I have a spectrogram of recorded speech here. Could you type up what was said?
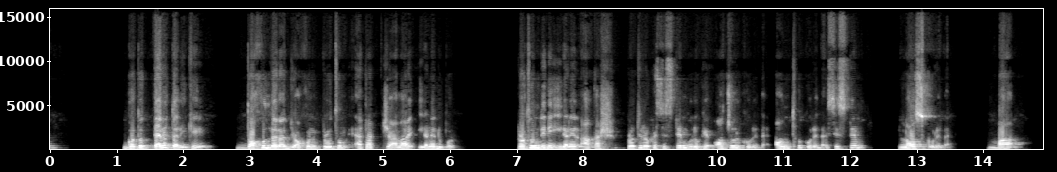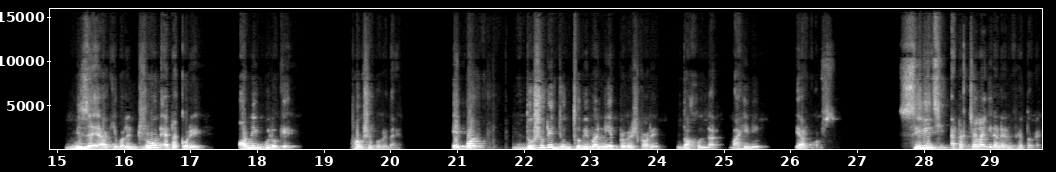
গত তেরো তারিখে দখলদাররা যখন প্রথম অ্যাটাক চালায় ইরানের উপর, প্রথম দিনে ইরানের আকাশ প্রতিরক্ষা সিস্টেমগুলোকে অচল করে দেয়, অন্ধ করে দেয় সিস্টেম লস করে দেয় বা নিজে কি বলে ড্রোন অ্যাটাক করে অনেকগুলোকে ধ্বংস করে দেয়। এরপর দুশোটি যুদ্ধ বিমান নিয়ে প্রবেশ করে দখলদার বাহিনী এয়ারফোর্স সিরিজ অ্যাটাক চালায় ইরানের ভেতরে।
